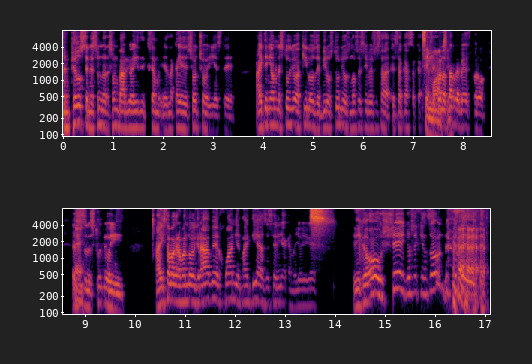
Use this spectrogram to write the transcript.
en Pilsen, es un, es un barrio ahí, que se llama, es la calle 18, y este, Ahí tenía un estudio aquí, los de Viro Studios. No sé si ves esa, esa casa. Sí, bueno, está al revés, pero ese es eh. el estudio. Y ahí estaba grabando el grave, el Juan y el Mike Díaz ese día cuando yo llegué. Y dije, oh, shit, yo sé quién son.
